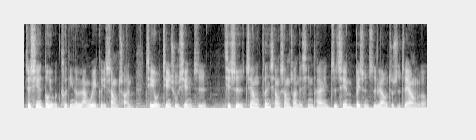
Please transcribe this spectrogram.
这些都有特定的栏位可以上传，且有件数限制。其实这样分项上传的形态，之前备审资料就是这样了，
